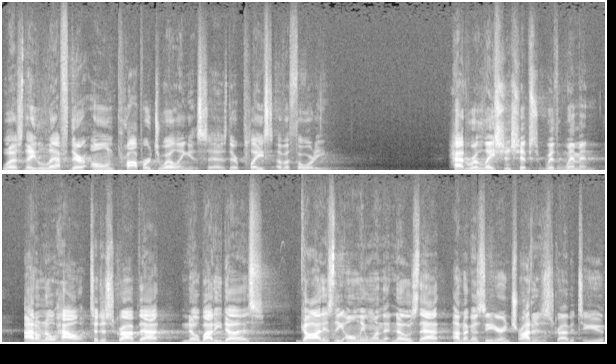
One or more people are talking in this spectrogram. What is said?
was they left their own proper dwelling, it says, their place of authority, had relationships with women. I don't know how to describe that. Nobody does. God is the only one that knows that. I'm not going to sit here and try to describe it to you.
